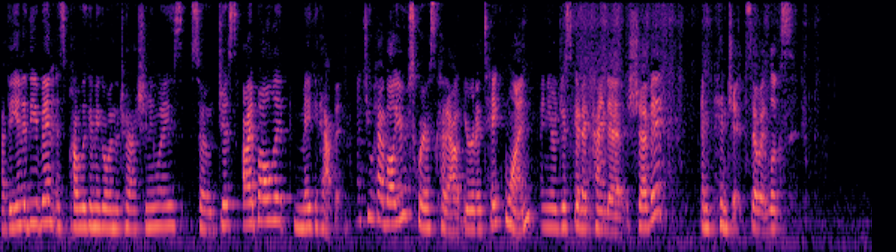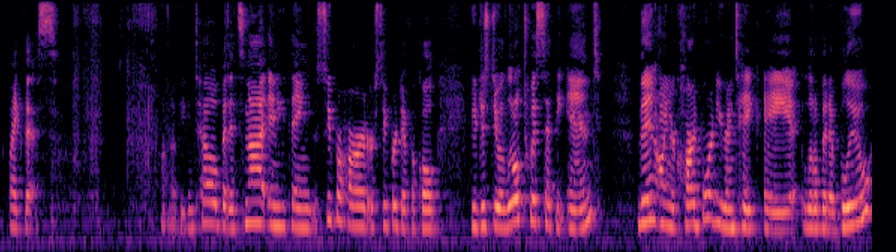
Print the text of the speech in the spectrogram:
at the end of the event is probably going to go in the trash anyways. So just eyeball it, make it happen. Once you have all your squares cut out, you're going to take one and you're just going to kind of shove it and pinch it so it looks like this. I don't know if you can tell, but it's not anything super hard or super difficult. You just do a little twist at the end then on your cardboard, you're going to take a little bit of glue,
